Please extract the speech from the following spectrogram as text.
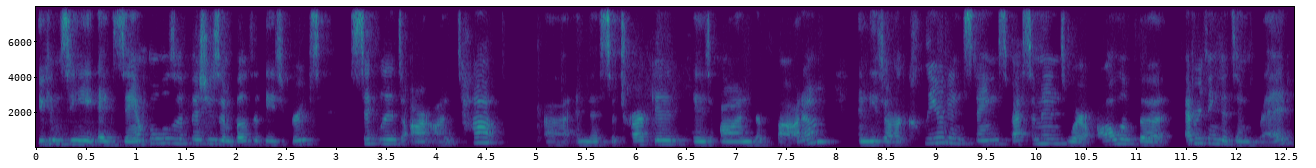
You can see examples of fishes in both of these groups. Cichlids are on top, uh, and the centrarchid is on the bottom. And these are cleared and stained specimens where all of the, everything that's in red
